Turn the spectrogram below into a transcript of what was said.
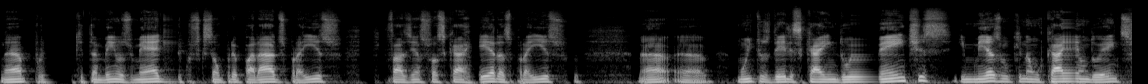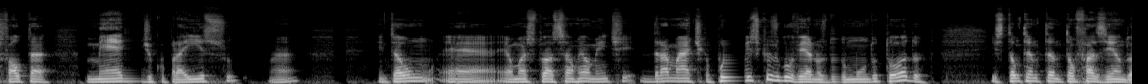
né? Porque também os médicos que são preparados para isso fazem as suas carreiras para isso. Né? É, muitos deles caem doentes e mesmo que não caiam doentes, falta médico para isso. Né? Então é, é uma situação realmente dramática. Por isso que os governos do mundo todo estão tentando, estão fazendo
